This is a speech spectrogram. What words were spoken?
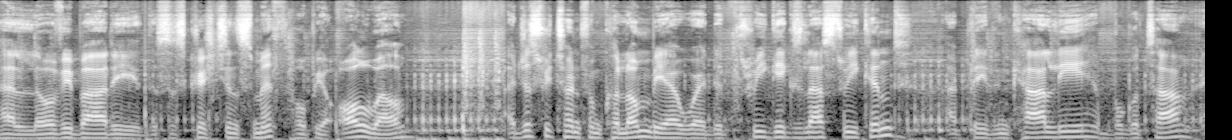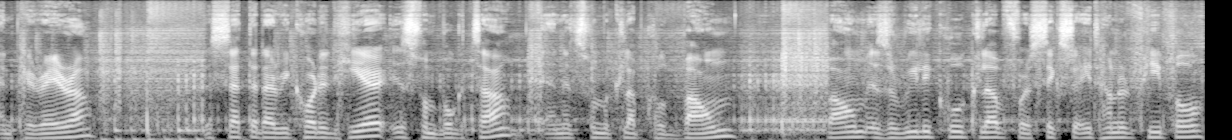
Hello, everybody. This is Christian Smith. Hope you're all well. I just returned from Colombia where I did three gigs last weekend. I played in Cali, Bogota, and Pereira. The set that I recorded here is from Bogota and it's from a club called Baum. Baum is a really cool club for six to eight hundred people,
